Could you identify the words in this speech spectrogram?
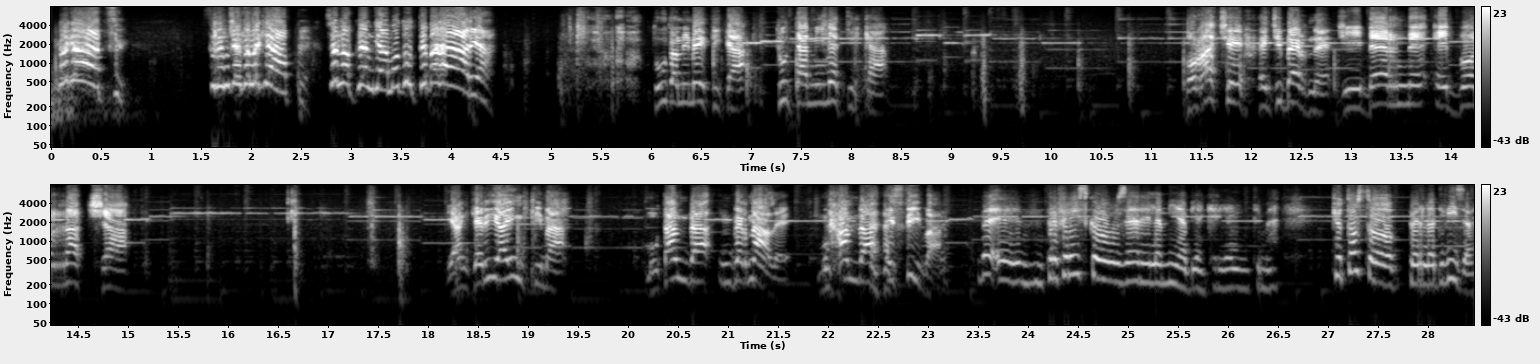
Ragazzi, stringete le chiappe, se no qui andiamo tutti per aria. Tutta mimetica. Tutta mimetica. Borracce e giberne. Giberne e borraccia. Biancheria intima. Mutanda invernale. Mutanda estiva. Beh, eh, preferisco usare la mia biancheria intima. Piuttosto per la divisa.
